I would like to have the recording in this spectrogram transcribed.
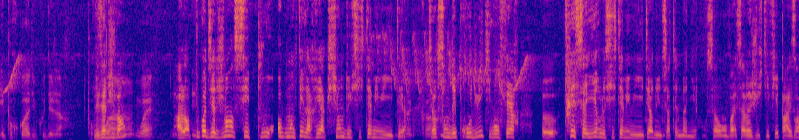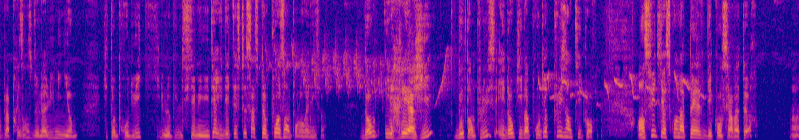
Et pourquoi du coup déjà? Les adjuvants? Ouais. Alors pourquoi des adjuvants? C'est pour augmenter la réaction du système immunitaire. C'est-à-dire que ce sont des produits qui vont faire euh, tressaillir le système immunitaire d'une certaine manière. Ça, on va, ça va justifier par exemple la présence de l'aluminium, qui est un produit, qui, le, le, système immunitaire, il déteste ça, c'est un poison pour l'organisme. Donc il réagit d'autant plus et donc il va produire plus d'anticorps. Ensuite, il y a ce qu'on appelle des conservateurs. Hein.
